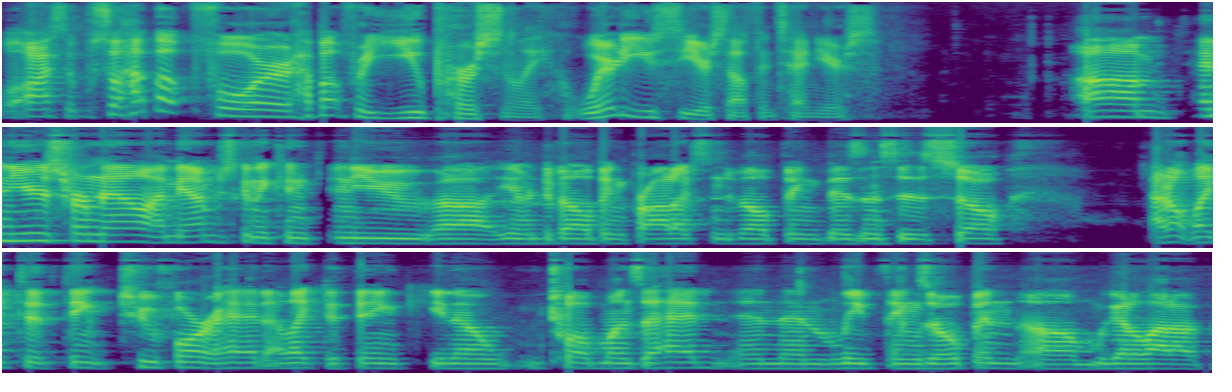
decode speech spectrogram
Well, awesome. So how about for how about for you personally? Where do you see yourself in ten years? Um, ten years from now, I mean, I'm just going to continue, uh, you know, developing products and developing businesses. So I don't like to think too far ahead. I like to think, you know, 12 months ahead and then leave things open. Um, we got a lot of,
